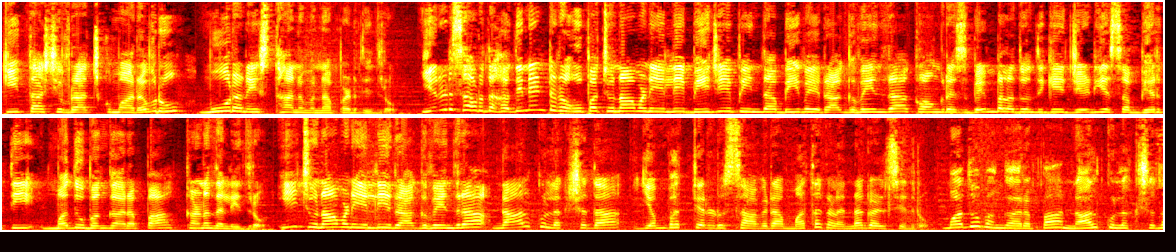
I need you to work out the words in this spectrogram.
ಗೀತಾ ಶಿವರಾಜ್ ಕುಮಾರ್ ಅವರು ಮೂರನೇ ಸ್ಥಾನವನ್ನ ಪಡೆದಿದ್ರು. ಎರಡ್ ಸಾವಿರದ ಹದಿನೆಂಟರ ಉಪಚುನಾವಣೆಯಲ್ಲಿ ಬಿಜೆಪಿಯಿಂದ ಬಿವೈ ರಾಘವೇಂದ್ರ ಕಾಂಗ್ರೆಸ್ ಬೆಂಬಲದೊಂದಿಗೆ ಜೆಡಿಎಸ್ ಅಭ್ಯರ್ಥಿ ಮಧು ಬಂಗಾರಪ್ಪ ಕಣದಲ್ಲಿದ್ರು. ಈ ಚುನಾವಣೆಯಲ್ಲಿ ರಾಘವೇಂದ್ರ ನಾಲ್ಕು ಲಕ್ಷದ ಎಂಬತ್ತೆರಡು ಸಾವಿರ ಮತಗಳನ್ನು ಗಳಿಸಿದ್ರು. ಮಧು ಬಂಗಾರಪ್ಪ ನಾಲ್ಕು ಲಕ್ಷದ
